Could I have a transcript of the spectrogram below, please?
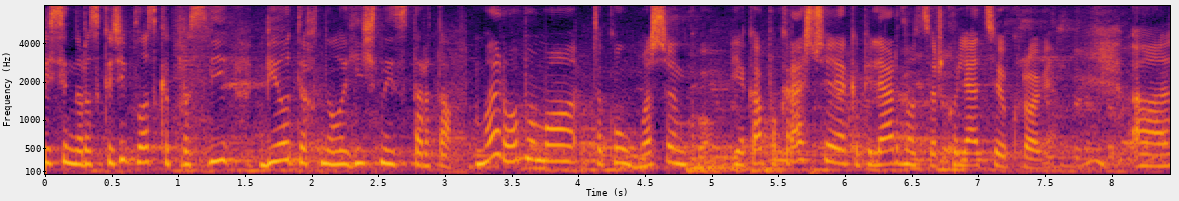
Крістіна, розкажіть, будь ласка, про свій біотехнологічний стартап. Ми робимо таку машинку, яка покращує капілярну циркуляцію крові. Е,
